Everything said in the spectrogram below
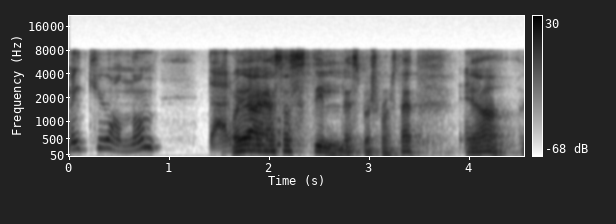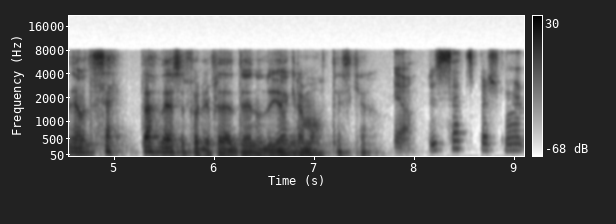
Men QAnon, der Å ja, jeg sa stille spørsmålstegn. Ja, jeg måtte sette. Det er selvfølgelig fordi det er noe du gjør grammatisk. Ja. Ja, du setter spørsmål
